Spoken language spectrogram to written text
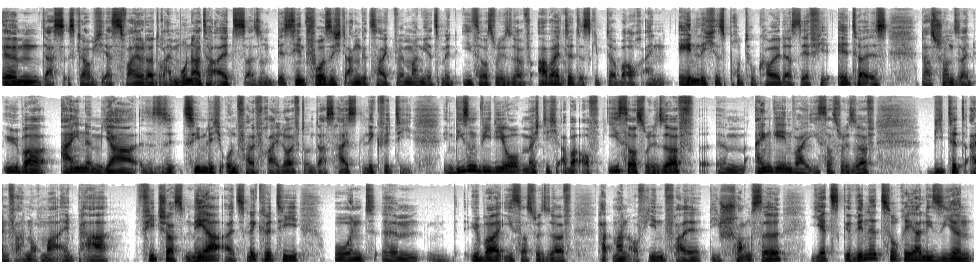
Ähm, das ist, glaube ich, erst zwei oder drei Monate alt. Ist also ein bisschen Vorsicht angezeigt, wenn man jetzt mit Ethos Reserve arbeitet. Es gibt aber auch ein ähnliches Protokoll, das sehr viel älter ist, das schon seit über einem Jahr ziemlich unfallfrei läuft und das heißt Liquidity. In diesem Video möchte ich aber auf Ethos Reserve ähm, eingehen, weil Ethos Reserve bietet einfach noch mal ein paar Features mehr als Liquidity und ähm, über Ethos Reserve hat man auf jeden Fall die Chance, jetzt Gewinne zu realisieren,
